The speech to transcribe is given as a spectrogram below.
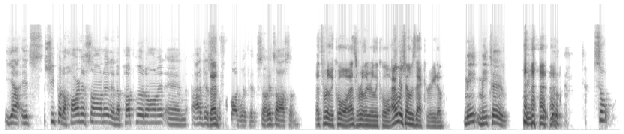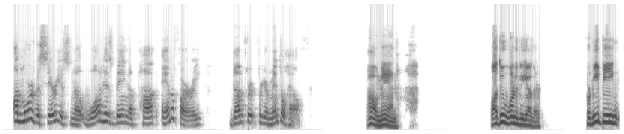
yeah, it's she put a harness on it and a pup hood on it, and I just That's love with it. So it's awesome. that's really cool. That's really really cool. I wish I was that creative. Me, me too. Me too. So on more of a serious note, what has being a pup and a furry done for, for your mental health? Oh man. Well, I'll do one or the other. For me, being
